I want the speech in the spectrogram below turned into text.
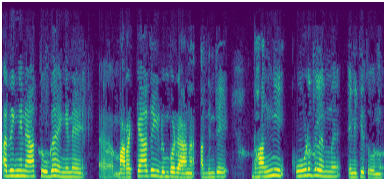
അതിങ്ങനെ ആ തുക ഇങ്ങനെ മറയ്ക്കാതെ ഇടുമ്പോഴാണ് അതിന്റെ ഭംഗി കൂടുതലെന്ന് എനിക്ക് തോന്നുന്നു.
